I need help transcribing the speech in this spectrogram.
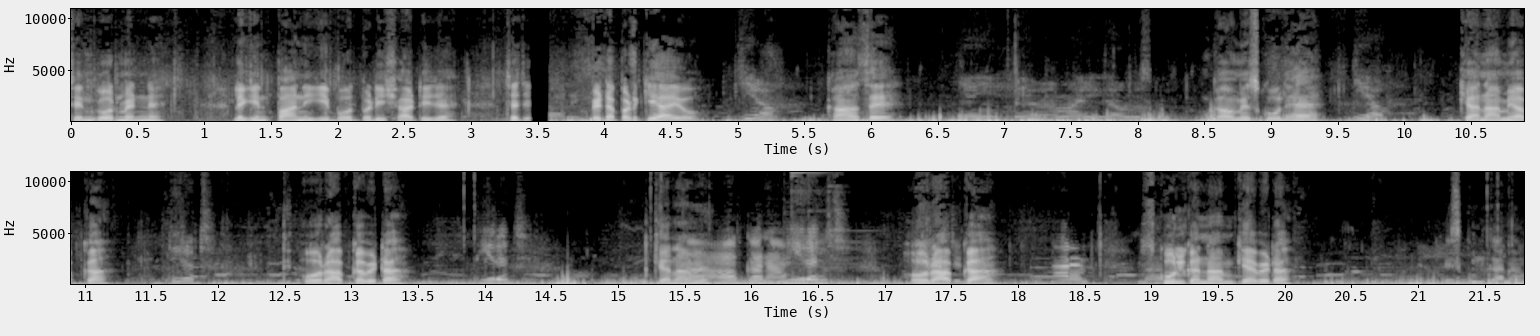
सिंध गवर्नमेंट ने लेकिन पानी की बहुत बड़ी शार्टेज है। बेटा पढ़ के आए हो? हाँ। कहाँ से? यहीं गाँव में स्कूल। गाँव में स्कूल है? हाँ। क्या नाम है आपका? और आपका बेटा? क्या नाम है? आपका नाम? और आपका? स्कूल का नाम क्या है बेटा? स्कूल का नाम?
